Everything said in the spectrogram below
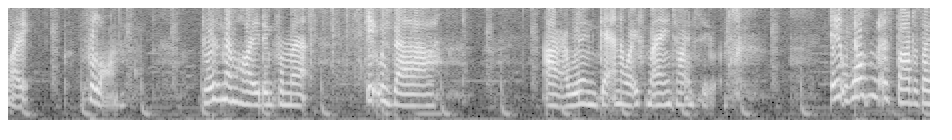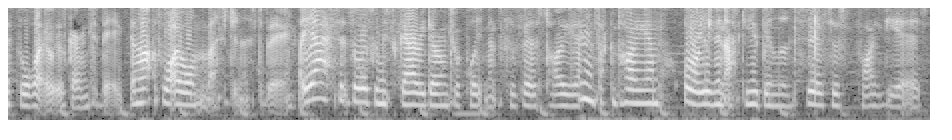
Like full on. There was no hiding from it. It was there. And I wasn't getting away from it anytime soon. it wasn't as bad as I thought it was going to be, and that's what I want the message in this to be. Yes, it's always going to be scary going to appointments for the first time, even second time, or even after you've been under services for five years,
